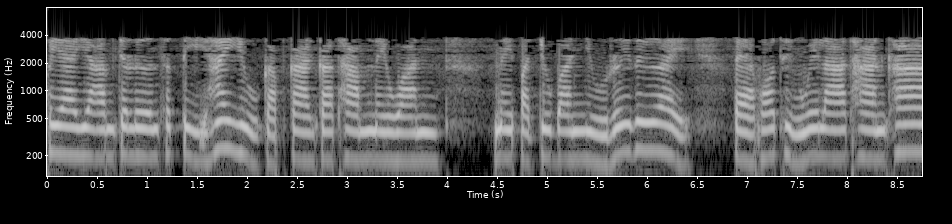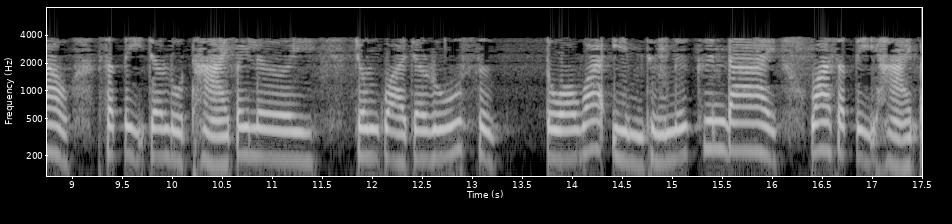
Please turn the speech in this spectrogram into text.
พยายามเจริญสติให้อยู่กับการกระทำในวัน ในปัจจุบันอยู่เรื่อยๆ แต่พอถึงเวลาทานข้าว สติจะหลุดหายไปเลย จนกว่าจะรู้สึก ตัวว่าอิ่มถึงนึกขึ้นได้ ว่าสติหายไป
